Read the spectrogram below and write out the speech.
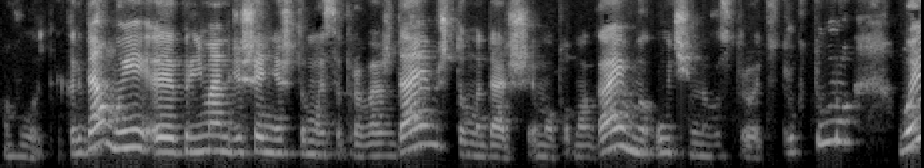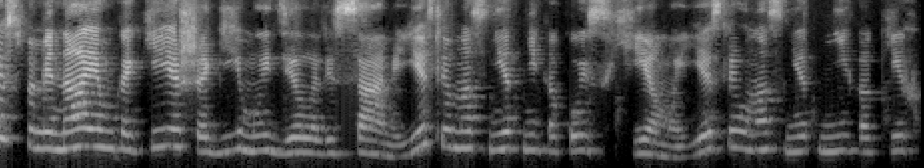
Вот. Когда мы э, принимаем решение, что мы сопровождаем, что мы дальше ему помогаем, мы учим его строить структуру, мы вспоминаем, какие шаги мы делали сами. Если у нас нет никакой схемы, если у нас нет никаких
